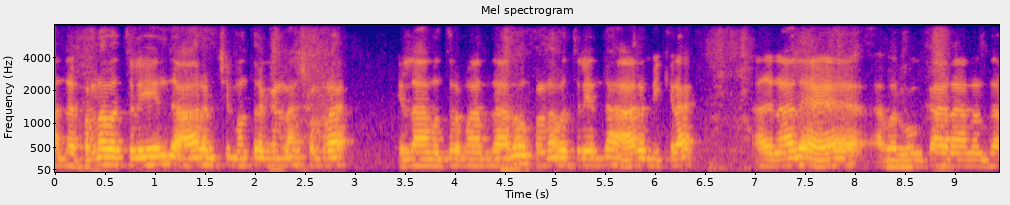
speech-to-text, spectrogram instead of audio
அந்த பிரணவத்திலேருந்து ஆரம்பிச்சு மந்திரங்கள்லாம் சொல்கிறார் எல்லா மந்திரமா இருந்தாலும் பிரணவத்திலேருந்து தான் ஆரம்பிக்கிறார். அதனால அவர் ஓங்காரானந்தா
